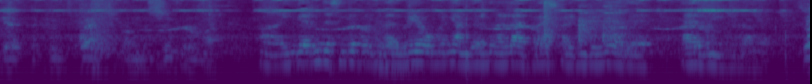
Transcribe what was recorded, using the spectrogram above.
get a good price from the supermarket. இங்கேருந்து சிங்கப்பூருக்கு அதை விநியோகம் பண்ணி அங்கேருந்து நல்லா ப்ரைஸ் கிடைக்கும் சொல்லி அது தயார் பண்ணிட்டு இருக்காங்க So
